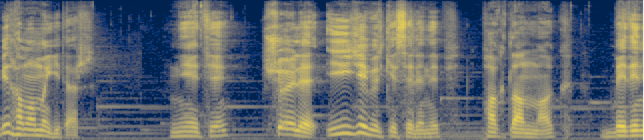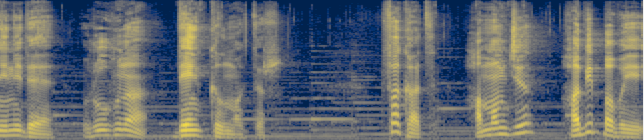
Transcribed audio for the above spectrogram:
bir hamama gider. Niyeti şöyle iyice bir keselenip paklanmak, bedenini de ruhuna denk kılmaktır. Fakat hamamcı Habib Baba'yı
